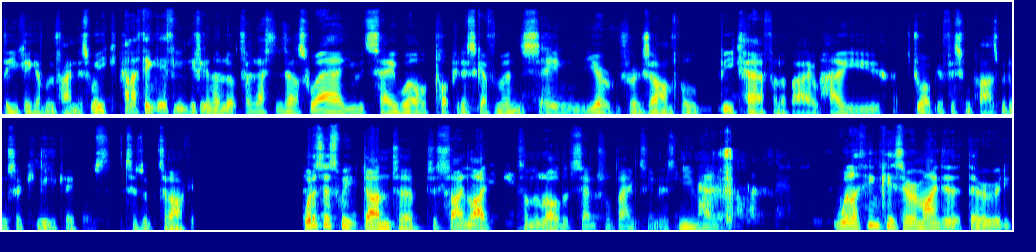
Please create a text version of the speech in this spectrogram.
the UK government found this week. And I think if you if you're going to look for lessons elsewhere, you would say, well, populist governments in Europe, for example, be careful about how you draw up your fiscal plans, but also communicate those to the market. What has this week done to to shine light on the role of central banks in this new era? Well, I think it's a reminder that there are really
